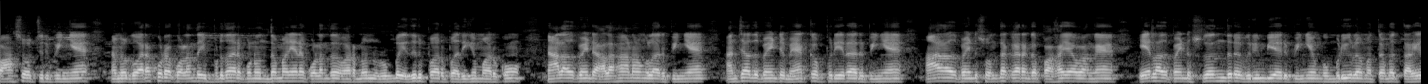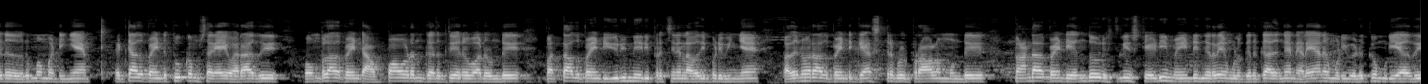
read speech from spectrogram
பாசம் வச்சுருப்பீங்க. நமக்கு வரக்கூட குழந்தை இப்படி தான் இருக்கணும். இந்த மாதிரியான குழந்தை வரணும்னு ரொம்ப எதிர்பார்ப்பு அதிகமாக இருக்கும். நாலாவது பாயிண்ட் அழகானவங்களாக இருப்பீங்க. அஞ்சாவது பாயிண்ட் மேக்கப் பிரியராக இருப்பீங்க. ஆறாவது பாயிண்ட் சொந்தக்காரங்க பகையாவாங்க. ஏழாவது பாயிண்ட் சுதந்திர விரும்பியாக இருப்பீங்க. உங்கள் முடிவில் மற்றவங்க தலையிட விரும்ப மாட்டீங்க. எட்டாவது பாயிண்ட் தூக்கம் சரியாகி வராது. ஒன்பதாவது பாயிண்ட் அப்பாவுடன் கருத்து வேறுபாடு உண்டு. பத்தாவது பாயிண்ட் யூரினரி பிரச்சனையில் அவதிப்படுவீங்க. பதினோராவது பாயிண்ட் கேஸ் ட்ரபிள் ப்ராப்ளம் உண்டு. பன்னெண்டாவது பாயிண்ட் எந்த ஒரு விஷயத்துலையும் ஸ்டெடி மைண்டுங்கிறதே உங்களுக்கு இருக்காதுங்க. நிலையான முடிவு எடுக்க முடியாது.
